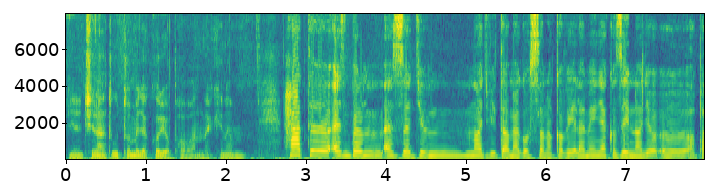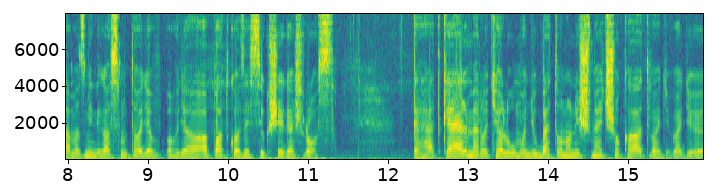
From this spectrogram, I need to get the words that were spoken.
ilyen csinált úton megy, akkor jobb, ha van neki, nem? Hát ezben, ez egy nagy vita, megoszlanak a vélemények. Az én nagy ö, apám az mindig azt mondta, hogy a, hogy a, a patkó az egy szükséges rossz. Tehát kell, mert hogyha a ló mondjuk betonon is megy sokat, vagy, vagy ö,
